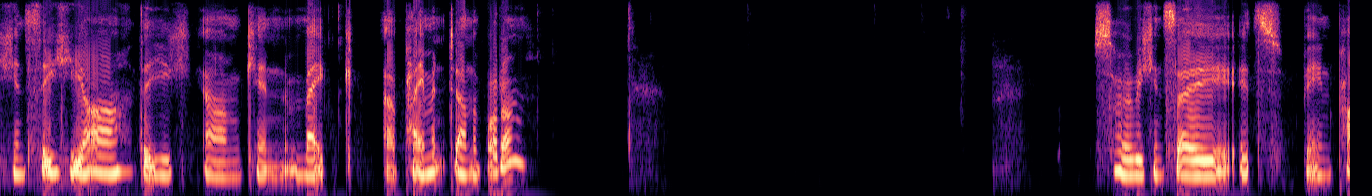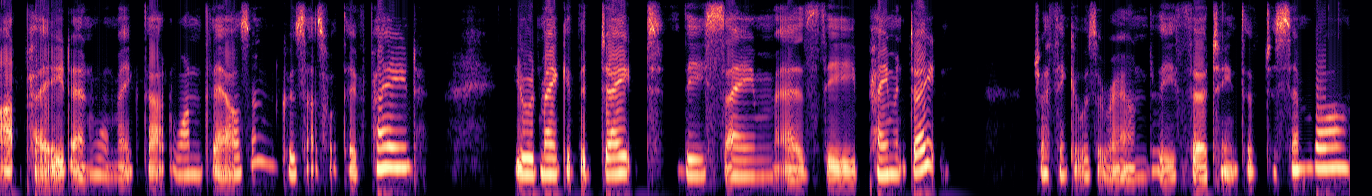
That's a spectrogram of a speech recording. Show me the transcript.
You can see here that you um, can make a payment down the bottom. So we can say it's been part paid and we'll make that 1000 because that's what they've paid. You would make it the date the same as the payment date, which I think it was around the 13th of December.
